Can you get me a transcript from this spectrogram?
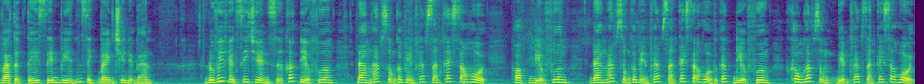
và thực tế diễn biến dịch bệnh trên địa bàn. Đối với việc di chuyển giữa các địa phương đang áp dụng các biện pháp giãn cách xã hội hoặc địa phương đang áp dụng các biện pháp giãn cách xã hội với các địa phương không áp dụng biện pháp giãn cách xã hội,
